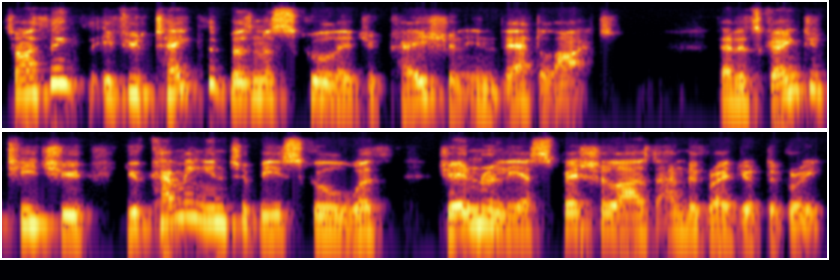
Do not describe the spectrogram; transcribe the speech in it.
so I think if you take the business school education in that light, that it's going to teach you, you're coming into B school with generally a specialized undergraduate degree,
